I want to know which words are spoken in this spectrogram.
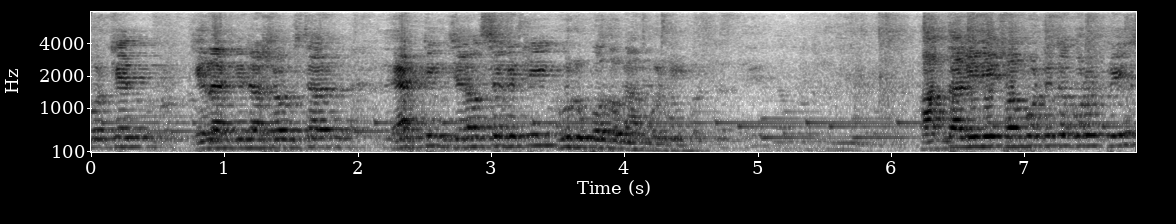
করছেন জেলা ক্রীড়া সংস্থার acting general secretary Gurupada Ganguly. হাততালি দিয়ে সংবর্ধিত করুন প্লিজ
